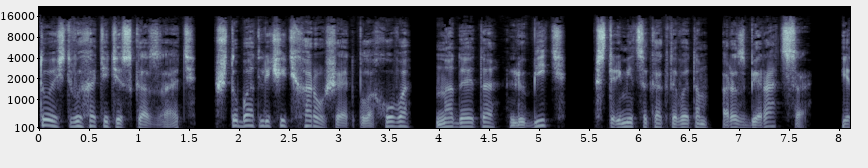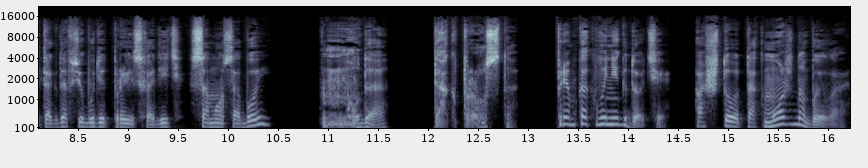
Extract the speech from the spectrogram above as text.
То есть вы хотите сказать, чтобы отличить хорошее от плохого, надо это любить, стремиться как-то в этом разбираться? И тогда все будет происходить само собой? Ну да. Так просто. Прям как в анекдоте. А что, так можно было?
